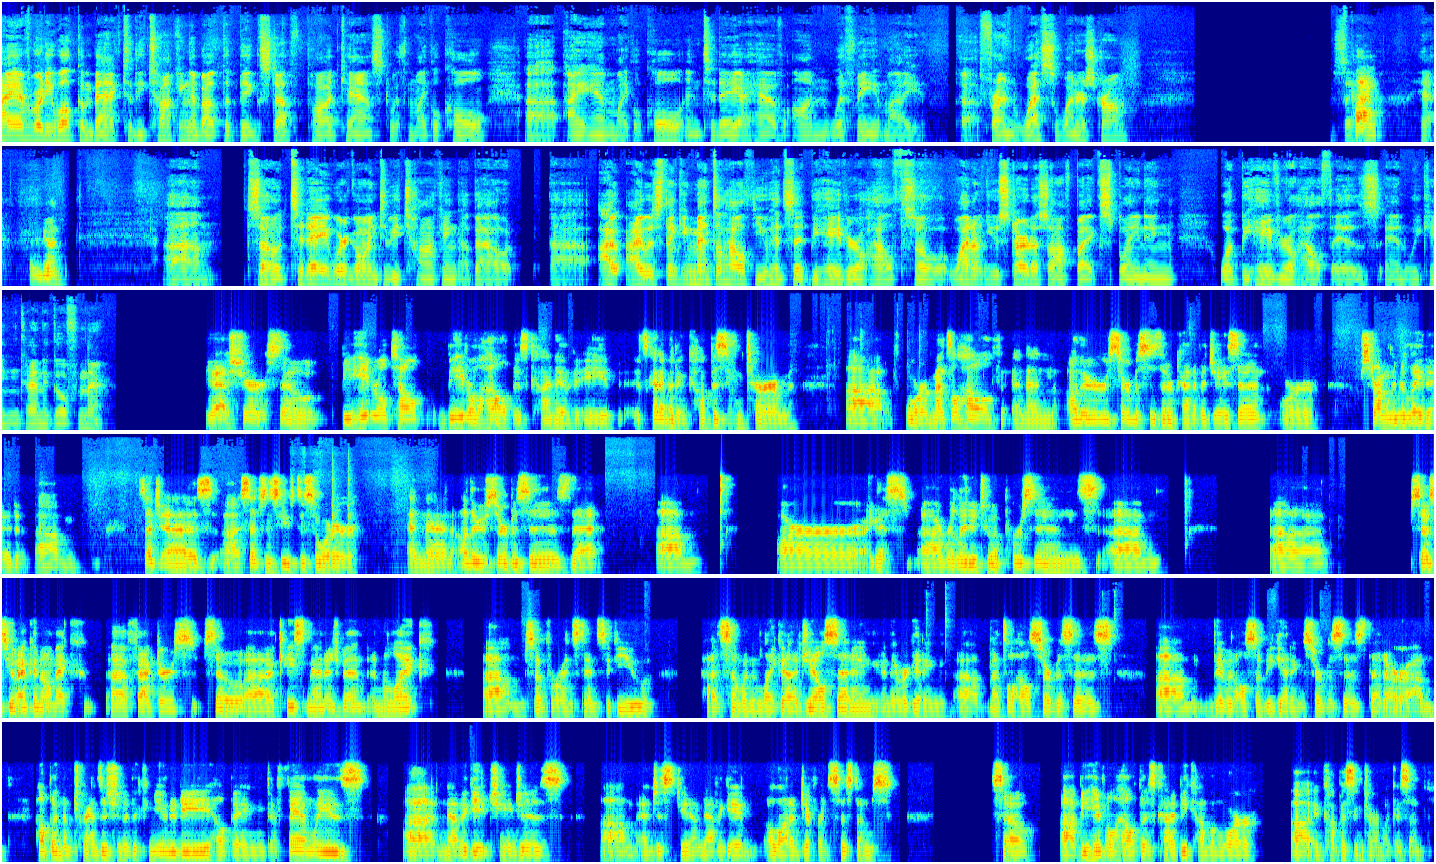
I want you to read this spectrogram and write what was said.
Hi, everybody. Welcome back to the Talking About the Big Stuff podcast with Michael Cole. Uh, I am Michael Cole, and today I have on with me my uh, friend Wes Wennerstrom. Say hi. hi. Yeah. How you doing? Um, so today we're going to be talking about. Uh, I I was thinking mental health. You had said behavioral health. So why don't you start us off by explaining what behavioral health is, and we can kind of go from there. Yeah, sure. So behavioral health, behavioral health is kind of a it's kind of an encompassing term uh, for mental health, and then other services that are kind of adjacent or strongly related, um, such as uh, substance use disorder, and then other services that um, are, I guess, uh, related to a person's um, uh, socioeconomic uh, factors, so uh, case management and the like. Um, so, for instance, if you had someone in like a jail setting and they were getting uh, mental health services, um, they would also be getting services that are um, helping them transition to the community, helping their families uh, navigate changes, um, and just you know navigate a lot of different systems. So, uh, behavioral health has kind of become a more uh, encompassing term, like I said.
